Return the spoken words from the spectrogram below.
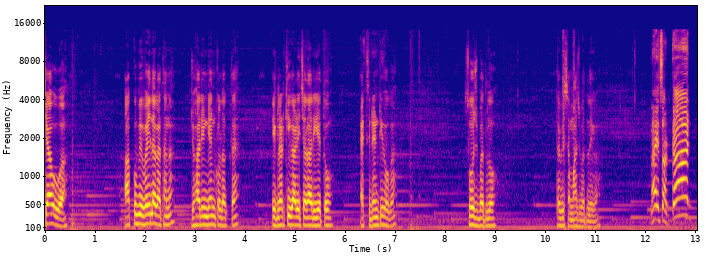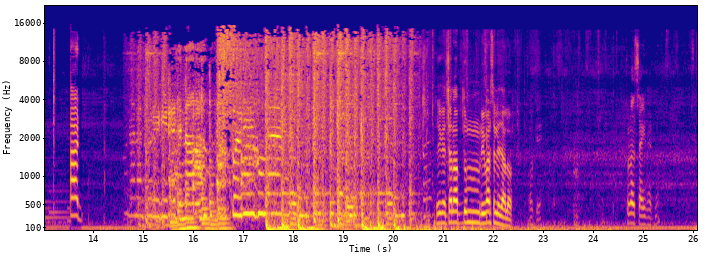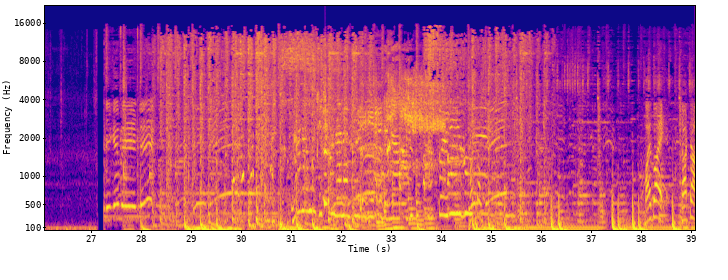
क्या हुआ? आपको भी वही लगा था ना जो हर इंडियन को लगता है? एक लड़की गाड़ी चला रही है तो एक्सीडेंट ही होगा। सोच बदलो तभी समाज बदलेगा। नाही शॉर्टकट कट ठीक है चलो अब तुम रिवर्स ले जा लो। ओके थोड़ा साइड हटना। ठीक है बेटे। Bye bye Tata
